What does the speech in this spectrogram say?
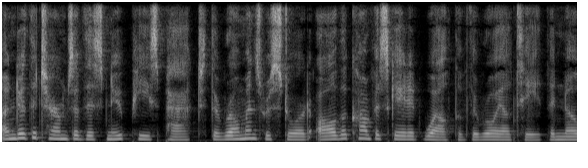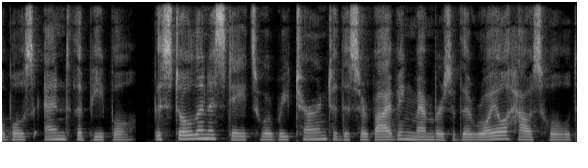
Under the terms of this new peace pact, the Romans restored all the confiscated wealth of the royalty, the nobles, and the people. The stolen estates were returned to the surviving members of the royal household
